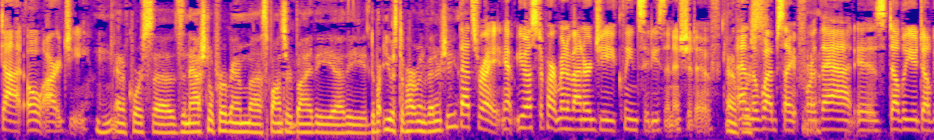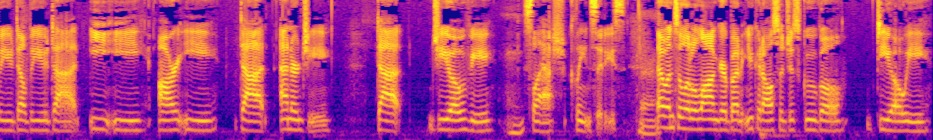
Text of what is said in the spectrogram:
www.michigancleancities Mm-hmm. And of course, uh, it's a national program uh, sponsored by the uh, the Dep- U.S. Department of Energy. That's right. Yep. U.S. Department of Energy Clean Cities Initiative. And of the website for yeah. that is E www.eere.energy.gov slash clean cities. Yeah. That one's a little longer, but you could also just Google DOE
